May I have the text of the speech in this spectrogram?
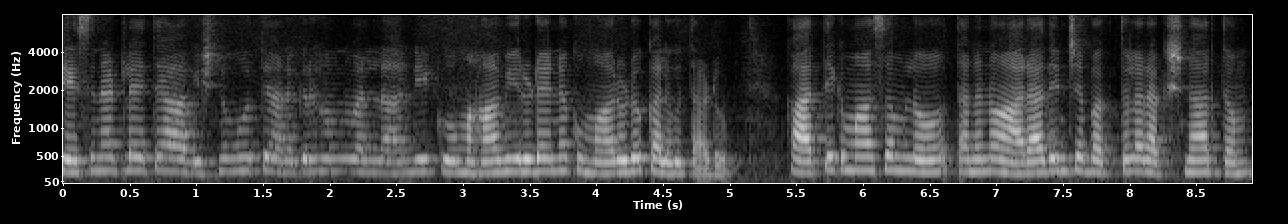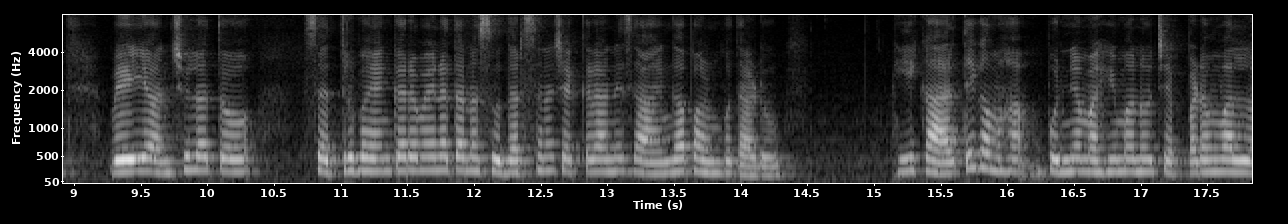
చేసినట్లయితే ఆ విష్ణుమూర్తి అనుగ్రహం వల్ల నీకు మహావీరుడైన కుమారుడు కలుగుతాడు. కార్తీక మాసంలో తనను ఆరాధించే భక్తుల రక్షణార్థం వేయి అంచులతో శత్రుభయంకరమైన తన సుదర్శన చక్రాన్ని సాయంగా పంపుతాడు. ఈ కార్తీక మహా పుణ్య మహిమను చెప్పడం వల్ల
